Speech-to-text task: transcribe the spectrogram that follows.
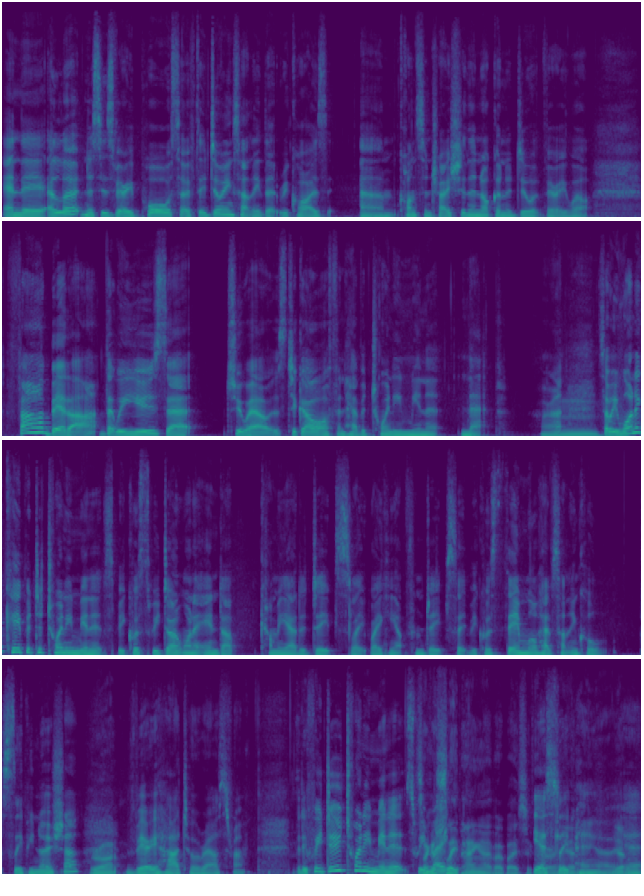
and their alertness is very poor. So if they're doing something that requires um, concentration, they're not going to do it very well. Far better that we use that two hours to go off and have a 20 minute nap. All right. So we want to keep it to 20 minutes because we don't want to end up coming out of deep sleep, waking up from deep sleep, because then we'll have something called sleep inertia. Right. Very hard to arouse from. But if we do 20 minutes, It's we like make a sleep hangover, basically. yeah, right? sleep hangover. Yep. Yeah.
